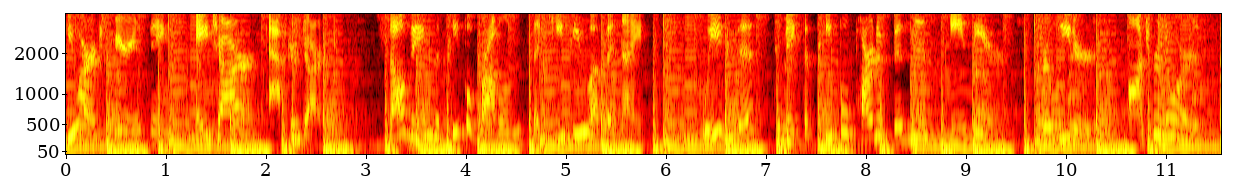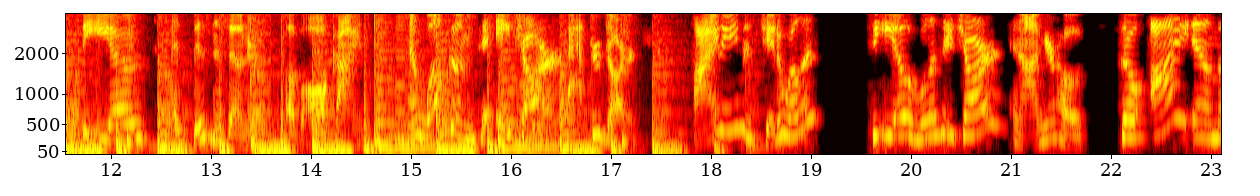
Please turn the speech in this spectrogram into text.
You are experiencing HR After Dark, solving the people problems that keep you up at night. We exist to make the people part of business easier for leaders, entrepreneurs, CEOs, and business owners of all kinds. And welcome to HR After Dark. My name is Jada Willis, CEO of Willis HR, and I'm your host. So I am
